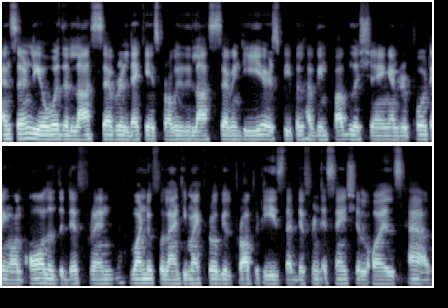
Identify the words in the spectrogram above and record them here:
And certainly over the last several decades, probably the last 70 years, people have been publishing and reporting on all of the different wonderful antimicrobial properties that different essential oils have.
